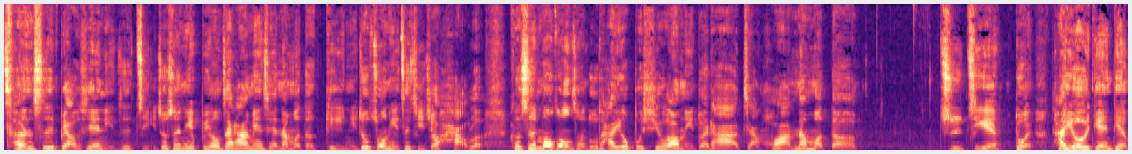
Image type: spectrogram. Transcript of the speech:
诚实表现你自己，就是你不用在他面前那么的 gay，你就做你自己就好了。可是某种程度，他又不希望你对他讲话那么的直接，对，他有一点点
